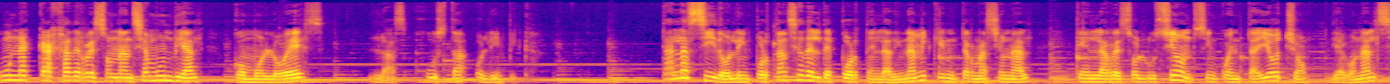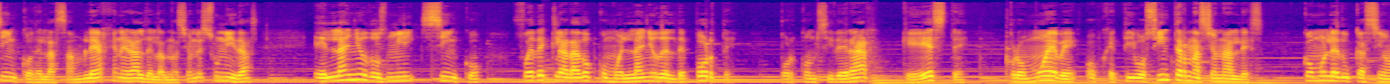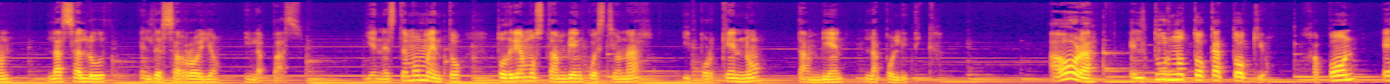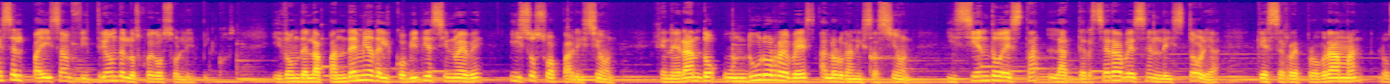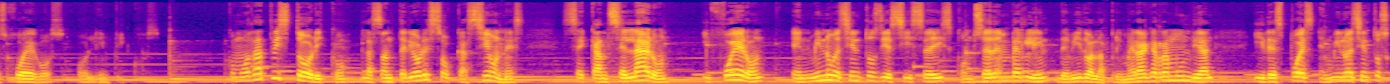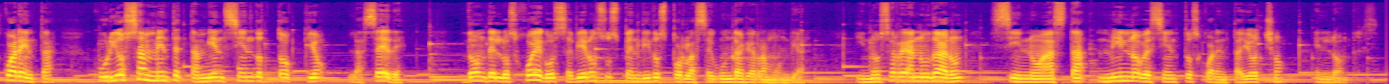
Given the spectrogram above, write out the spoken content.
una caja de resonancia mundial como lo es la justa olímpica. Tal ha sido la importancia del deporte en la dinámica internacional que en la resolución 58 diagonal 5 de la Asamblea General de las Naciones Unidas, el año 2005 fue declarado como el año del deporte, por considerar que este promueve objetivos internacionales como la educación, la salud, el desarrollo y la paz. Y en este momento podríamos también cuestionar, y por qué no, también la política. Ahora, el turno toca a Tokio. Japón es el país anfitrión de los Juegos Olímpicos y donde la pandemia del COVID-19 hizo su aparición, generando un duro revés a la organización y siendo esta la tercera vez en la historia que se reprograman los Juegos Olímpicos. Como dato histórico, las anteriores ocasiones se cancelaron y fueron en 1916 con sede en Berlín debido a la Primera Guerra Mundial y después en 1940, curiosamente también siendo Tokio la sede, donde los Juegos se vieron suspendidos por la Segunda Guerra Mundial y no se reanudaron sino hasta 1948 en Londres.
